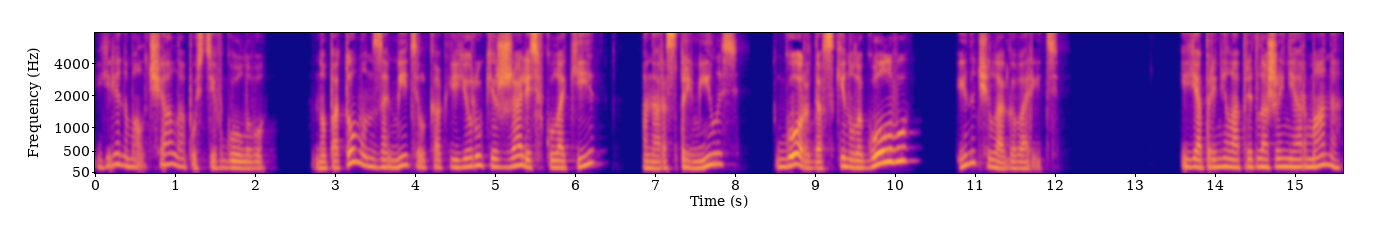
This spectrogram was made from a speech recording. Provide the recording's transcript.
Елена молчала, опустив голову, но потом он заметил, как ее руки сжались в кулаки, она распрямилась, гордо вскинула голову и начала говорить. И я приняла предложение Армана,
